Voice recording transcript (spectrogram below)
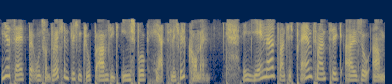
Ihr seid bei unserem wöchentlichen Clubabend in Innsbruck herzlich willkommen. Im Jänner 2023, also am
